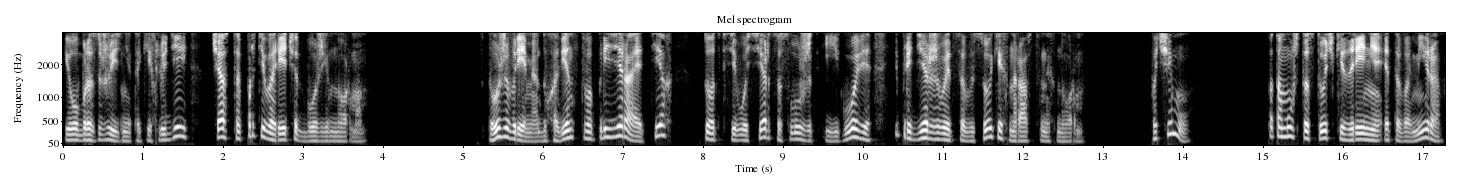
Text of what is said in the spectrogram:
и образ жизни таких людей часто противоречат Божьим нормам. В то же время духовенство презирает тех, кто от всего сердца служит Иегове и придерживается высоких нравственных норм. Почему? Потому что с точки зрения этого мира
